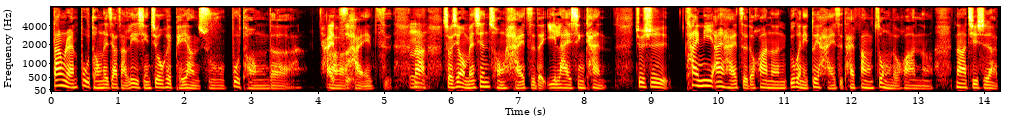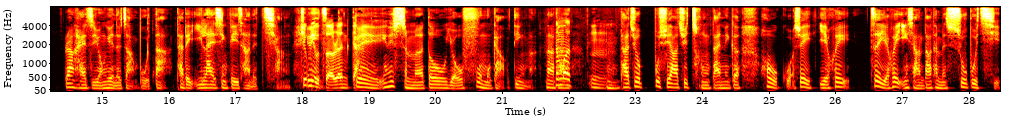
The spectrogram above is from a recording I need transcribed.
当然，不同的家长类型就会培养出不同的孩子，孩子。嗯那首先，我们先从孩子的依赖性看，就是太溺爱孩子的话呢，如果你对孩子太放纵的话呢，那其实啊，让孩子永远都长不大，他的依赖性非常的强，就没有责任感。对，因为什么都由父母搞定嘛，那他那么，嗯，嗯，他就不需要去承担那个后果，所以也会。这也会影响到他们输不起，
